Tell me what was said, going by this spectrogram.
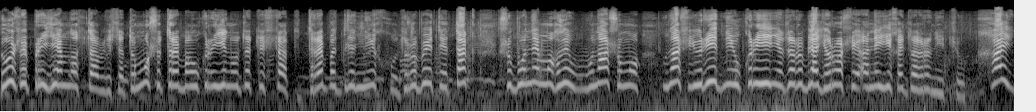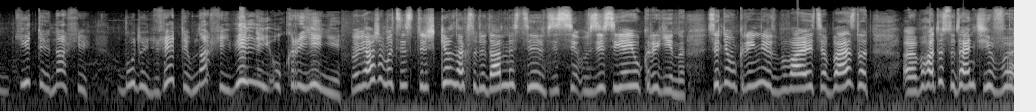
Дуже приємно ставлюся, тому що треба Україну зачищати. Треба для них зробити так, щоб вони могли у нашому, у нашій рідній Україні заробляти гроші, а не їхати за границю. Хай діти наші будуть жити в нашій вільній Україні. Ми в'яжемо ці стрічки в знак солідарності зі, всі- зі всією Україною. Сьогодні в Україні відбувається безлад. Е, Багато студентів е,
